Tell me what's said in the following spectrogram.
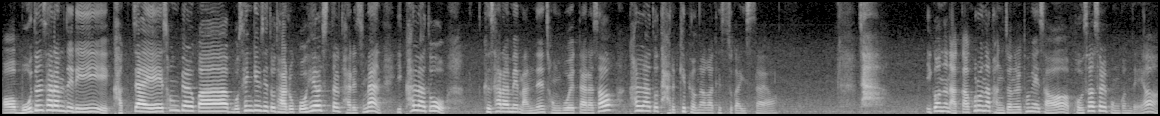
어, 모든 사람들이 각자의 성별과 뭐 생김새도 다르고 헤어스타일 다르지만 이 칼라도 그 사람에 맞는 정보에 따라서 칼라도 다르게 변화가 될 수가 있어요. 이거는 아까 코로나 방전을 통해서 버섯을 본 건데요.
